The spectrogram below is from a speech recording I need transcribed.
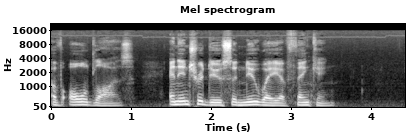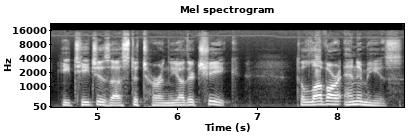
of old laws, and introduce a new way of thinking. He teaches us to turn the other cheek, to love our enemies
